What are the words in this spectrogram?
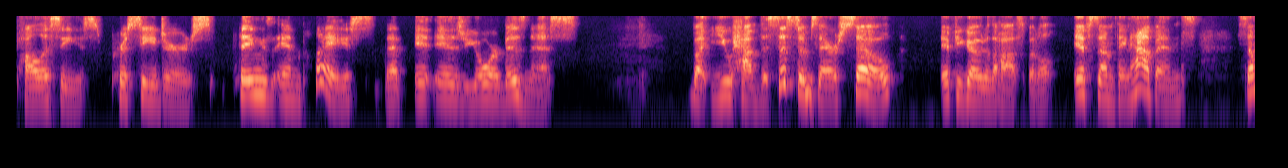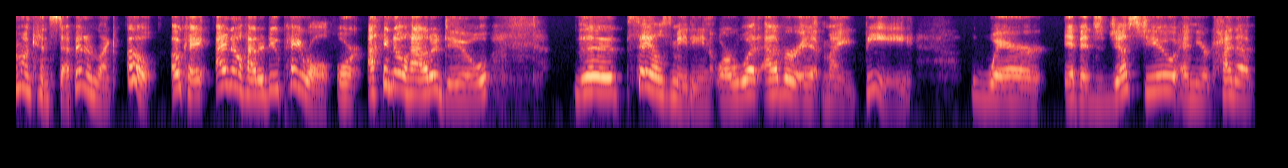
policies, procedures, things in place that it is your business, but you have the systems there. So if you go to the hospital, if something happens, someone can step in and like, oh, okay, I know how to do payroll, or I know how to do the sales meeting, or whatever it might be. Where if it's just you and you're kind of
